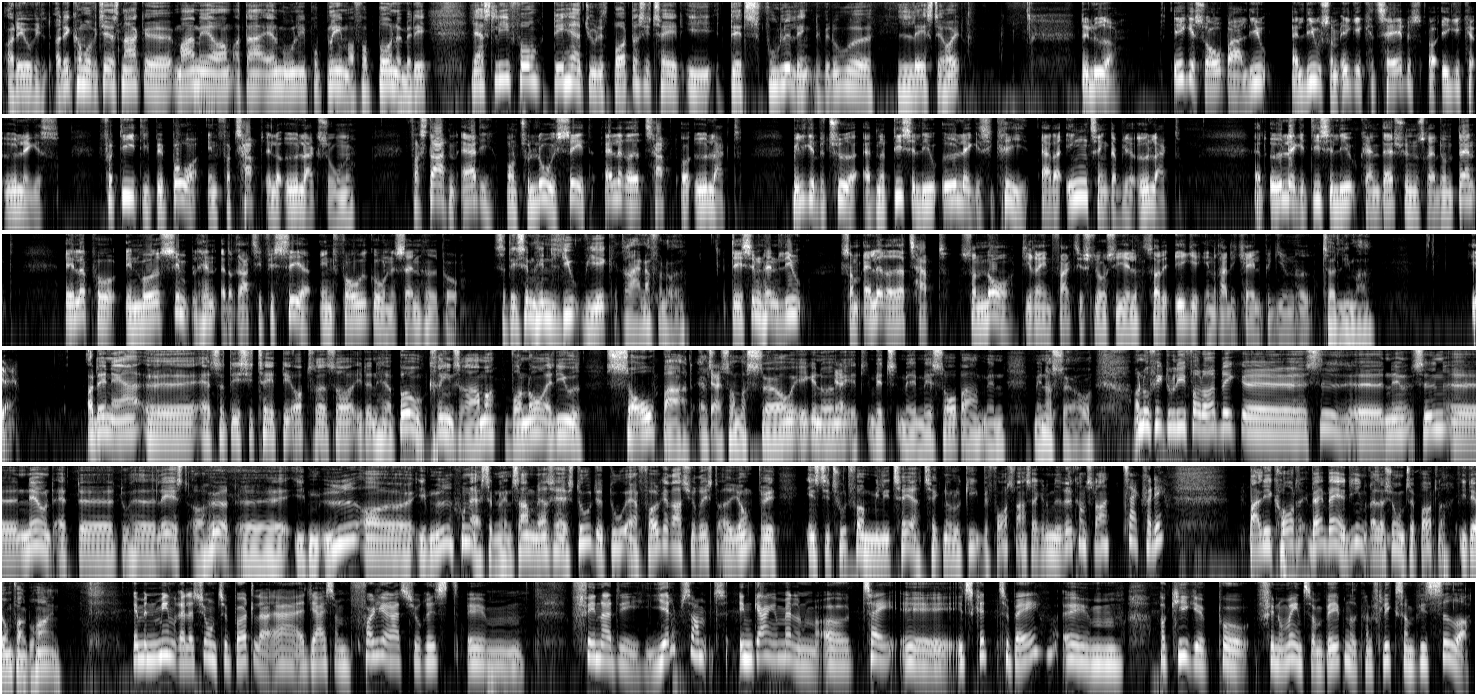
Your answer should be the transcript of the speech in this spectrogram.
Og det er jo vildt. Og det kommer vi til at snakke øh, meget mere om, og der er alle mulige problemer forbundet med det. Lad os lige få det her Judith Butler-citat i dets fulde længde. Vil du øh, læse det højt? Det lyder, ikke sårbare liv er liv, som ikke kan tabes og ikke kan ødelægges, fordi de bebor en fortabt eller ødelagt zone. Fra starten er de, ontologisk set, allerede tabt og ødelagt, hvilket betyder, at når disse liv ødelægges i krig, er der ingenting, der bliver ødelagt. At ødelægge disse liv kan endda synes redundant, eller på en måde simpelthen at ratificere en forudgående sandhed på. Så det er simpelthen liv, vi ikke regner for noget. Det er simpelthen liv, som allerede er tabt, så når de rent faktisk slås ihjel, så er det ikke en radikal begivenhed. Så er det lige meget. Ja, Og den er, øh, altså det citat, det optræder så i den her bog, Krigens rammer. Hvornår er livet sårbart? Altså ja. Som at sørge, ikke noget ja. Ja. med, et, med, med, med sårbar, men, men at sørge. Og nu fik du lige for et øjeblik øh, siden, øh, næv, siden øh, nævnt, at øh, du havde læst og hørt øh, Iben Yde, og øh, Iben Yde, hun er simpelthen sammen med os her i studiet. Du er folkeretsjurist og adjunkt ved Institut for Militær Teknologi ved Forsvarsakademiet. Velkommen til dig. Tak for det. Bare lige kort, hvad, hvad er din relation til Butler, i det omfang, du har en? Jamen, min relation til Butler er, at jeg som folkeretsjurist øhm, finder det hjælpsomt en gang imellem at tage øh, et skridt tilbage øhm, og kigge på fænomen som væbnet konflikt, som vi sidder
